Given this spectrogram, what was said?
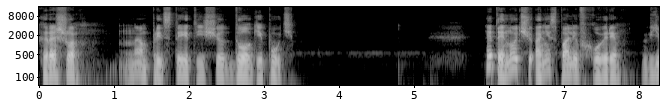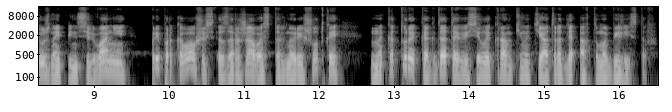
«Хорошо, нам предстоит еще долгий путь». Этой ночью они спали в Ховере, в Южной Пенсильвании, припарковавшись за ржавой стальной решеткой на которой когда-то висел экран кинотеатра для автомобилистов.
